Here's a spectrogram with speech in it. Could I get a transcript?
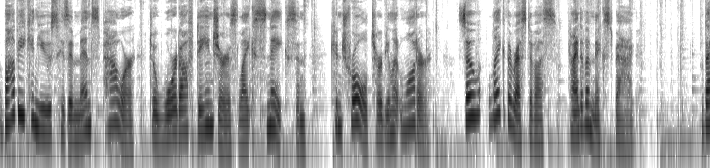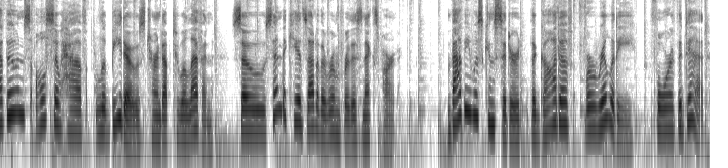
Babi can use his immense power to ward off dangers like snakes and control turbulent water. So, like the rest of us, kind of a mixed bag. Baboons also have libidos turned up to 11, so send the kids out of the room for this next part. Babi was considered the god of virility for the dead.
